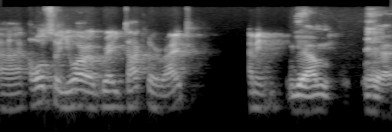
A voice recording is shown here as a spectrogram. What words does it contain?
Uh, also, you are a great tackler, right? I mean, yeah, I'm. Yeah,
